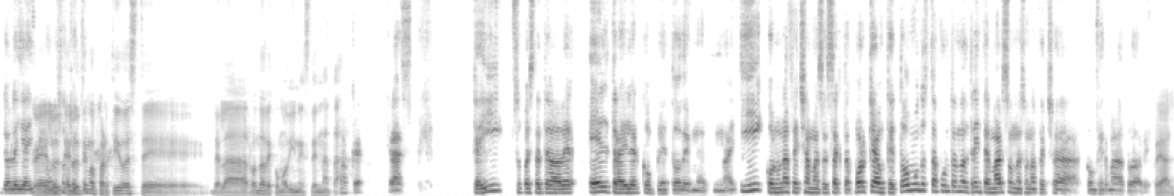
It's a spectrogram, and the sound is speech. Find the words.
yo leí ahí. El, último partido este de la ronda de comodines de Nata. Ok, gracias. Que ahí supuestamente va a haber el tráiler completo de Moon Knight y con una fecha más exacta, porque aunque todo el mundo está apuntando al 30 de marzo, no es una fecha confirmada todavía. Real.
